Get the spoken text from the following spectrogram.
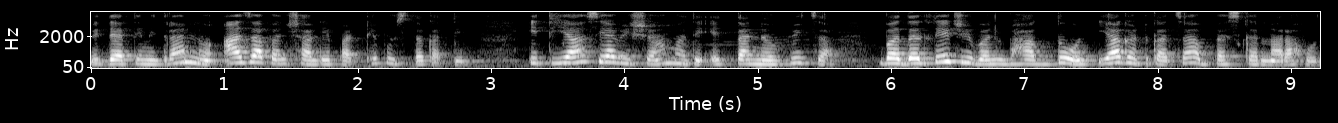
विद्यार्थी मित्रांनो आज आपण शालेय पाठ्यपुस्तकातील इतिहास या विषयामध्ये इयत्ता नववीचा बदलते जीवन भाग दोन या घटकाचा अभ्यास करणार आहोत.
